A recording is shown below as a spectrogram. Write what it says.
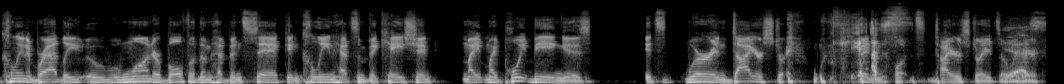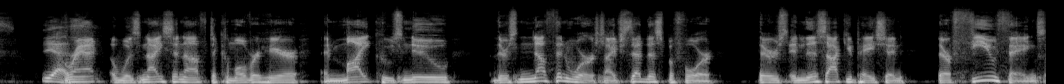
Colleen and Bradley, uh, one or both of them have been sick, and Colleen had some vacation. My my point being is, it's we're in dire straits. Yes. it's dire straits over here. yes. Yes. Grant was nice enough to come over here, and Mike, who's new. There's nothing worse. I've said this before. There's in this occupation, there are few things,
